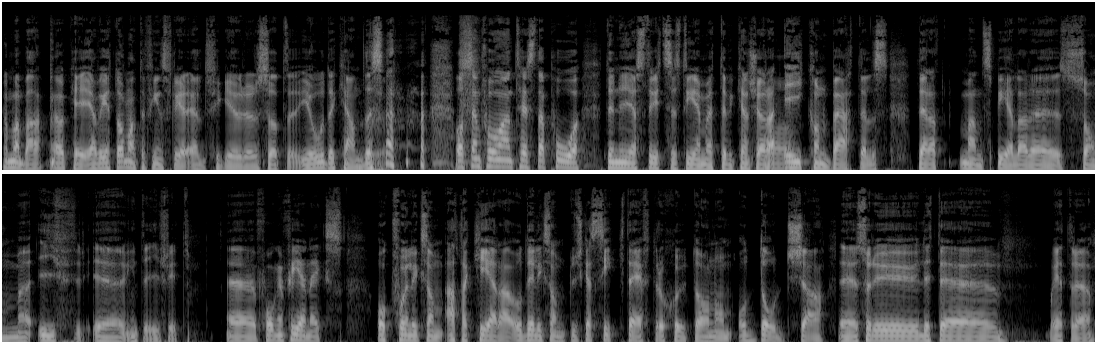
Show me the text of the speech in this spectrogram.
Och man bara, okej, jag vet om att det finns fler eldfigurer, så att jo, det kan det. och sen får man testa på det nya stridssystemet där vi kan köra Ja. Acon battles, där att man spelar som if, eh, inte Ifrit, eh, Fågeln Fenix. Och får liksom attackera och det är liksom, du ska sikta efter och skjuta honom och dodga. Eh, så det är ju lite, vad heter det?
